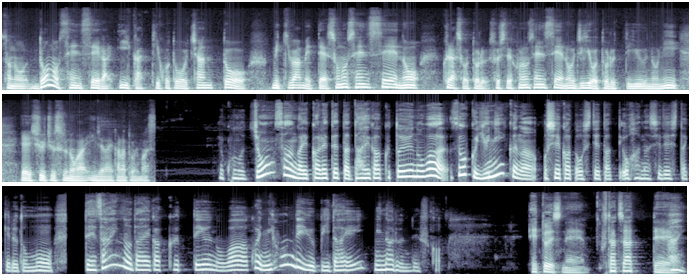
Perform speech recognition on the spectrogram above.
そのどの先生がいいかっていうことをちゃんと見極めてその先生のクラスを取る。そしてこの先生の授業を取るっていうのに、えー、集中するのがいいんじゃないかなと思います。このジョンさんが行かれてた大学というのはすごくユニークな教え方をしてたっていうお話でしたけれどもデザインの大学っていうのは、これ日本でいう美大になるんですか？えっとですね、二つあって、はい、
